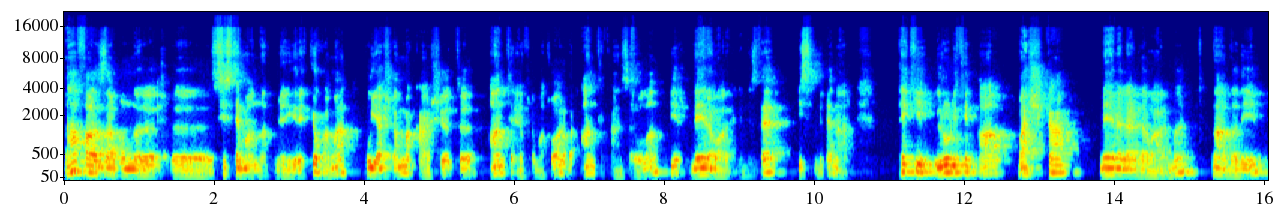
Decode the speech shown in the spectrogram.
Daha fazla bunları e, sisteme anlatmaya gerek yok ama bu yaşlanma karşıtı anti-enflamatuar ve anti-kanser olan bir meyve var elimizde. İsmi de nar. Peki ürolitin A başka meyvelerde var mı? Narda değil,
